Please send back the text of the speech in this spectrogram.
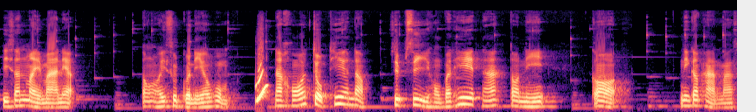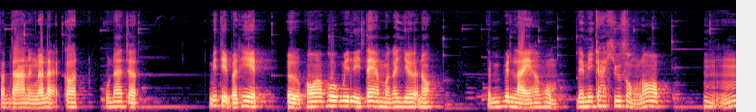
ซีซั่นใหม่มาเนี่ย ต้องเอาให้สุดกว่านี้ครับผม นาคอจบที่อันดับ 14 ของประเทศนะ ตอนนี้ก็นี่ก็ผ่านมาสัปดาห์หนึ่งแล้วแหละ ก็กูน่าจะ ไม่ติดประเทศ เออ เพราะว่าพวกมิลลีแต้มมันก็เยอะเนาะแต่ไม่เป็นไรครับผมได้มีกาคิวสองรอบ อืม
